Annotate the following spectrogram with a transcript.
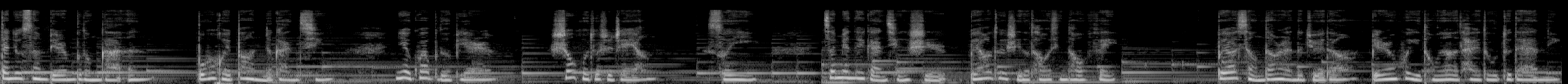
但就算别人不懂感恩，不会回报你的感情，你也怪不得别人。生活就是这样，所以，在面对感情时，不要对谁都掏心掏肺，不要想当然的觉得别人会以同样的态度对待你。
